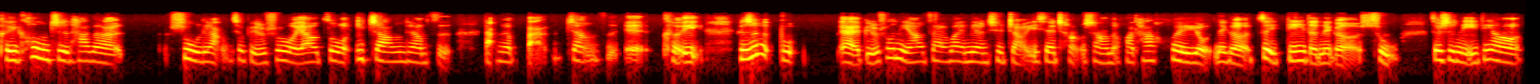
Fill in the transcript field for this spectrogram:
可以控制它的数量，就比如说我要做一张这样子。打个板这样子也可以，可是不，哎，比如说你要在外面去找一些厂商的话，它会有那个最低的那个数，就是你一定要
